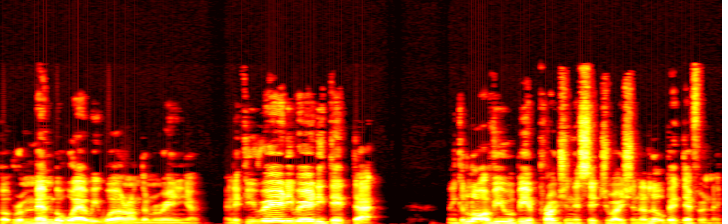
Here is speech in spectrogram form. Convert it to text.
but remember where we were under Mourinho. And if you really, really did that, I think a lot of you will be approaching this situation a little bit differently.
